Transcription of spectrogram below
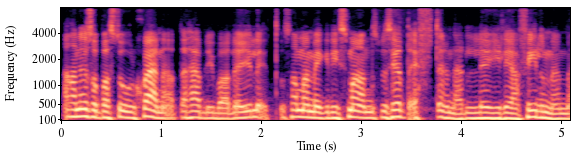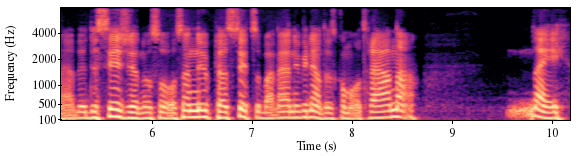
han är så pass storstjärna att det här blir bara löjligt. Och samma med Griezmann, speciellt efter den där löjliga filmen med The Decision och så. Och sen nu plötsligt så bara, nej nu vill jag inte ens komma och träna. Nej,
